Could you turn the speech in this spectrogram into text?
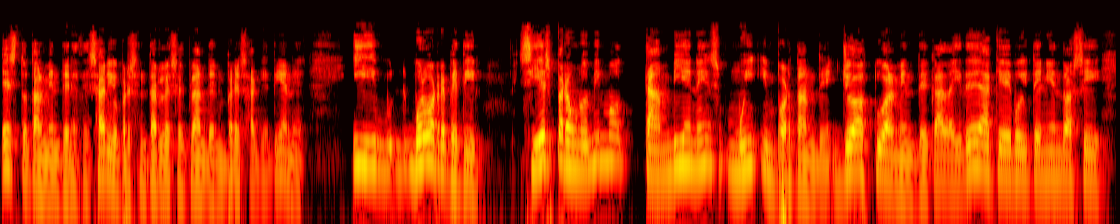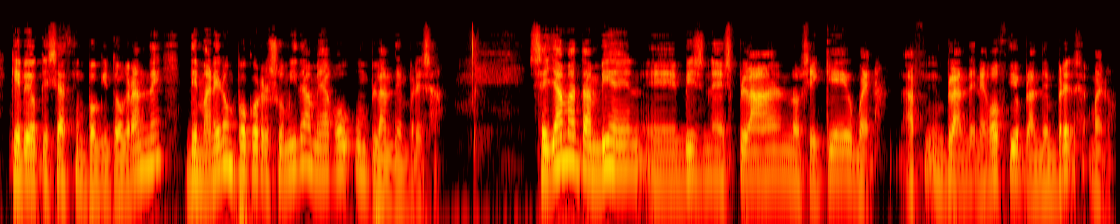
es totalmente necesario presentarles el plan de empresa que tienes. Y vuelvo a repetir, si es para uno mismo, también es muy importante. Yo actualmente, cada idea que voy teniendo así, que veo que se hace un poquito grande, de manera un poco resumida, me hago un plan de empresa. Se llama también eh, business plan, no sé qué, bueno, un plan de negocio, plan de empresa, bueno,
